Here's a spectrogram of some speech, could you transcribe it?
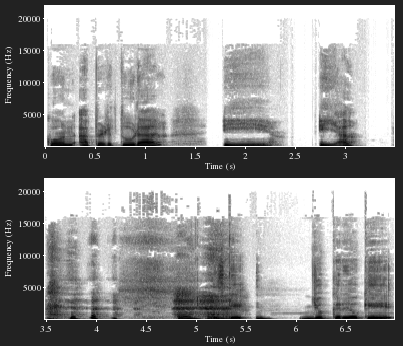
con apertura y, y ya. Es que yo creo que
